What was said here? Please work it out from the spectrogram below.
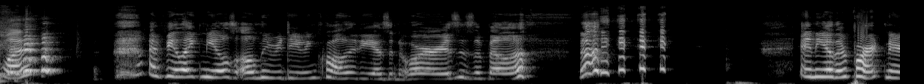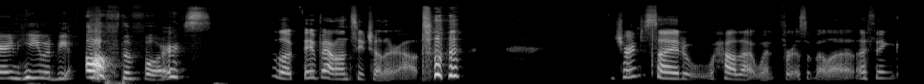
what? I feel like Neil's only redeeming quality as an Auror is Isabella. Any other partner and he would be off the force. Look, they balance each other out. I'm trying to decide how that went for Isabella. I think.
